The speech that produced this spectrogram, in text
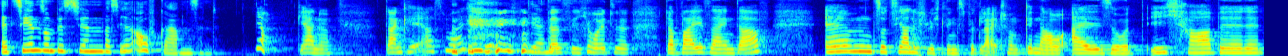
erzählen so ein bisschen, was Ihre Aufgaben sind. Gerne. Danke erstmal, dass ich heute dabei sein darf. Ähm, soziale Flüchtlingsbegleitung, genau. Also ich habe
